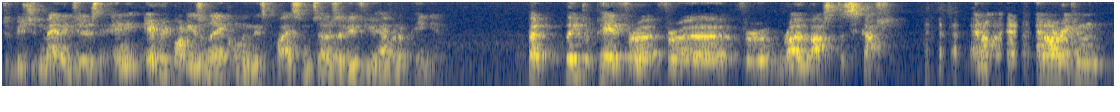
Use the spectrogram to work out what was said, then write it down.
division managers, any, everybody is an equal in this place in terms of if you have an opinion. But be prepared for a, for a, for a robust discussion. and, I, and, and I reckon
